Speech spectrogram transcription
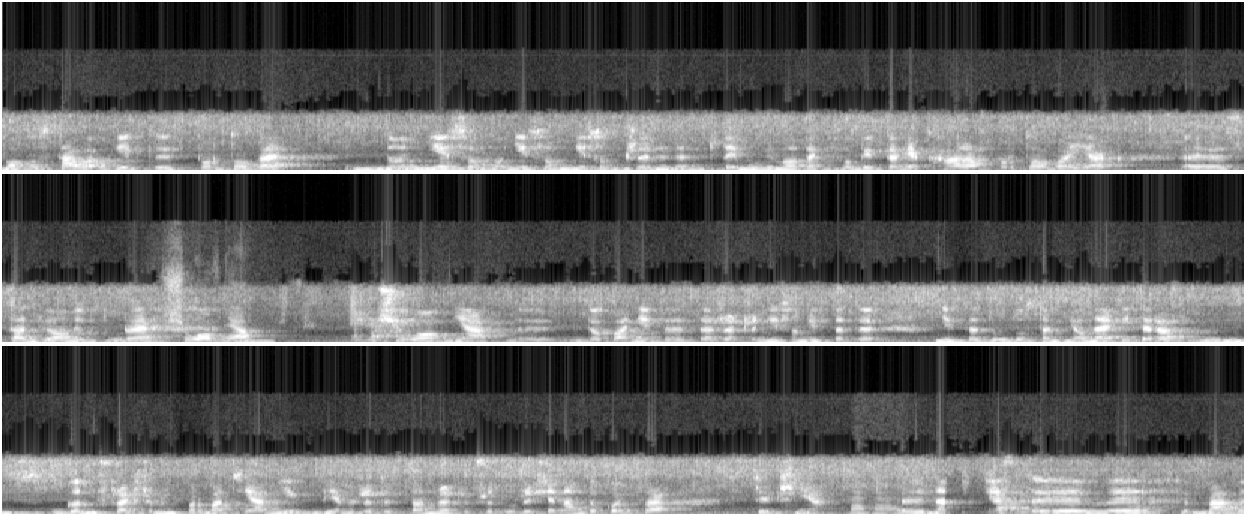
pozostałe obiekty sportowe no nie są, nie są, nie są czynne. Tutaj mówimy o takich obiektach jak hala sportowa, jak e, stadiony, które... Siłownia? Siłownia, e, dokładnie te, te rzeczy nie są niestety, niestety udostępnione i teraz zgodnie z wczorajszymi informacjami wiemy, że ten stan rzeczy przedłuży się nam do końca stycznia. Aha. Y, natomiast y, my mamy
